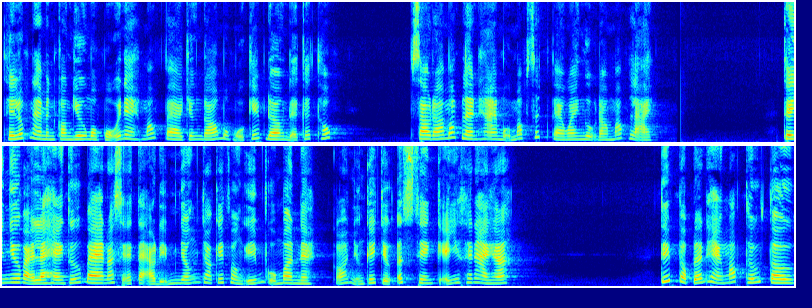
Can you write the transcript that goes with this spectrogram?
Thì lúc này mình còn dư một mũi nè, móc vào chân đó một mũi kép đơn để kết thúc. Sau đó móc lên hai mũi móc xích và quay ngược đầu móc lại. Thì như vậy là hàng thứ ba nó sẽ tạo điểm nhấn cho cái phần yếm của mình nè. Có những cái chữ x xen kẽ như thế này ha. Tiếp tục đến hàng móc thứ tư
